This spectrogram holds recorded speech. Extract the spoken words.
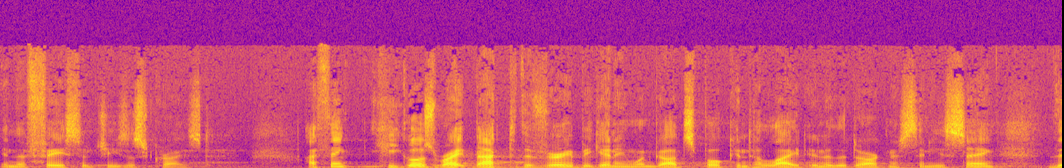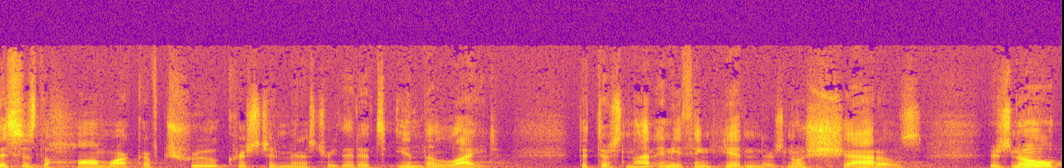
in the face of Jesus Christ. I think he goes right back to the very beginning when God spoke into light, into the darkness, and he's saying, This is the hallmark of true Christian ministry, that it's in the light, that there's not anything hidden, there's no shadows, there's no,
